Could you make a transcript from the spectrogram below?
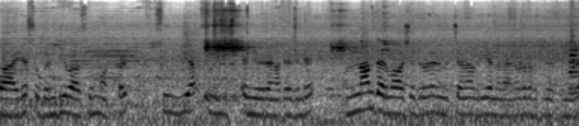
ഭാര്യ സുഗന്ധി വാസുവും മക്കൾ സൂര്യ സുനീഷ് എന്നിവരാണ്. അദ്ദേഹത്തിന്റെ ഒന്നാം ധർമ്മവാർഷികത്തോടനുബന്ധിച്ചാണ് അവർ ഈ അന്നദാനോട് നടത്തി നിർത്തുന്നത്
